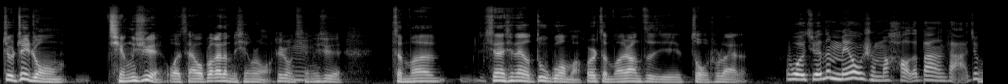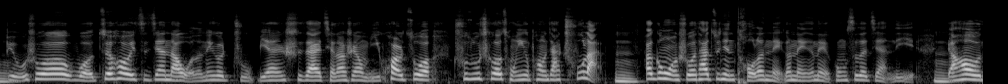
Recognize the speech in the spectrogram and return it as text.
就这种情绪，我猜我不知道该怎么形容这种嗯情绪，怎么现在现在有度过吗？或者怎么让自己走出来的？我觉得没有什么好的办法，就比嗯。如说我最后一次见到我的那个主编是在前段时间，我们一块儿坐出租车从一个朋友家出来，嗯。他跟我说他最近投了哪个哪个哪个公司的简历，嗯。然后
